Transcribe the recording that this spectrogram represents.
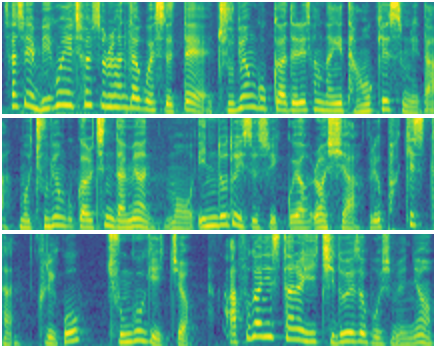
사실 미군이 철수를 한다고 했을 때 주변 국가들이 상당히 당혹했습니다. 뭐 주변 국가로 친다면 뭐 인도도 있을 수 있고요. 러시아 그리고 파키스탄 그리고 중국이 있죠. 아프가니스탄을 이 지도에서 보시면요.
